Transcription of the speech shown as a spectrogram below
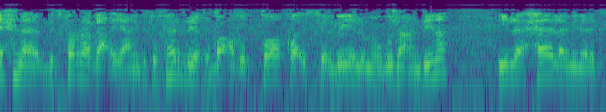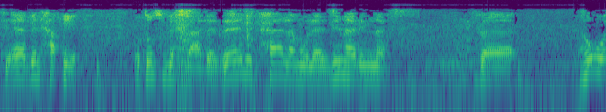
إحنا بتفرغ يعني بتفرغ بعض الطاقة السلبية اللي موجودة عندنا إلى حالة من الاكتئاب الحقيقي وتصبح بعد ذلك حالة ملازمة للنفس. ف هو.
